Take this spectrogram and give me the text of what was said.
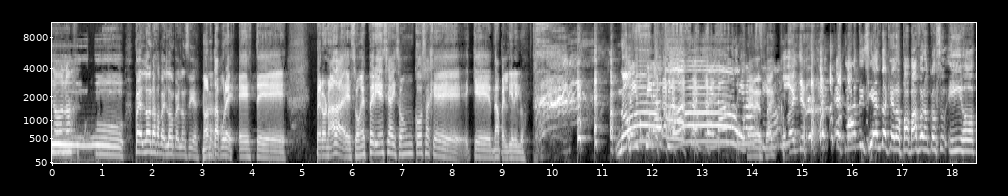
No, no. perdón, Rafa, perdón, perdón, sigue. No, no te apures. Este, pero nada, eh, son experiencias y son cosas que, que nada, perdí el hilo. ¡No! La inspiración fue la motivación. coño. Estabas diciendo que los papás fueron con sus hijos,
